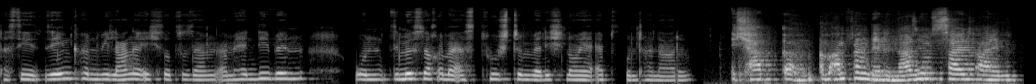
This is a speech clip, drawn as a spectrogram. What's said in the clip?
dass sie sehen können, wie lange ich sozusagen am Handy bin. Und sie müssen auch immer erst zustimmen, wenn ich neue Apps runterlade. Ich habe ähm, am Anfang der Gymnasiumszeit ein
